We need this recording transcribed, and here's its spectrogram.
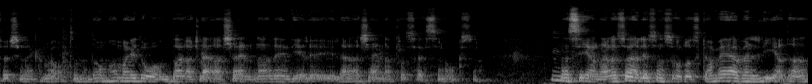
för sina kamrater, men de har man ju då börjat lära känna, det är en del i lära känna-processen också. Mm. Men senare så är det som så, då ska man även leda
